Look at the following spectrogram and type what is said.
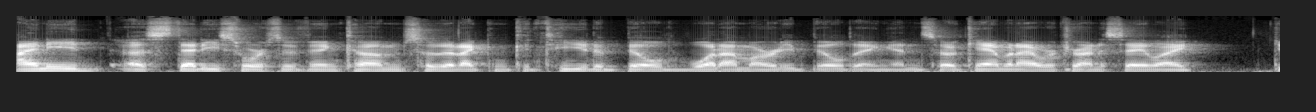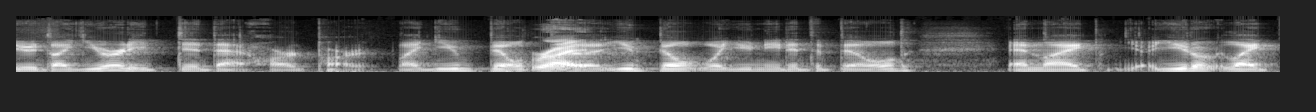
I need a steady source of income so that I can continue to build what I'm already building. And so Cam and I were trying to say like, dude, like you already did that hard part. Like you built right. the, you built what you needed to build, and like you don't like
